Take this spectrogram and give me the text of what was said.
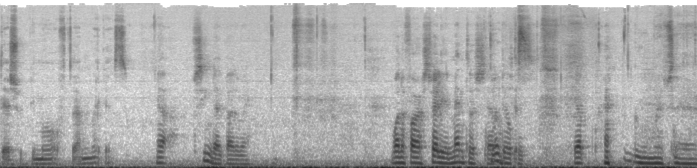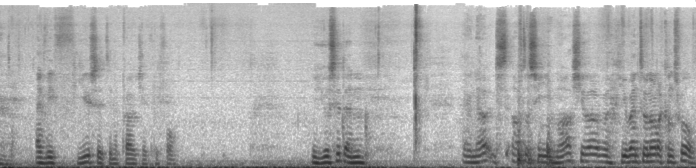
there should be more of them, I guess. Yeah, I've seen that by the way. One of our Australian mentors uh, Oh, built yes. it. Yep, Google Maps. Uh, and we've used it in a project before. we use it, and and now after seeing Mars, you have, you went to another control.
